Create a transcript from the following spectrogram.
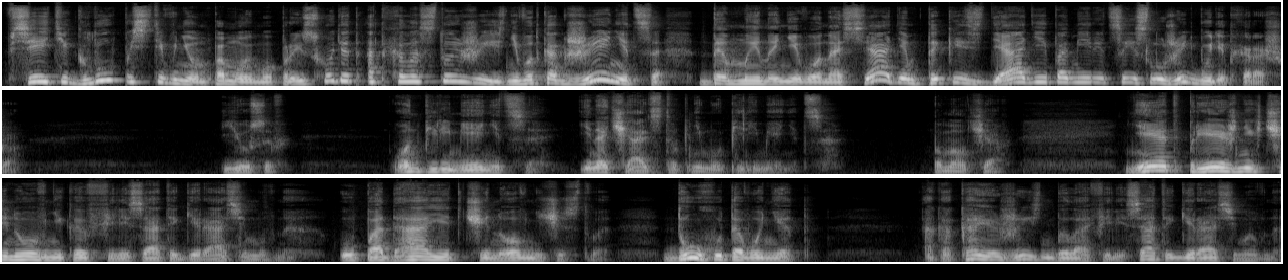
Все эти глупости в нем, по-моему, происходят от холостой жизни. Вот как женится, да мы на него насядем, так и с дядей помирится и служить будет хорошо. Юсов. Он переменится, и начальство к нему переменится. Помолчав. Нет прежних чиновников, Фелисата Герасимовна. Упадает чиновничество. Духу того нет. А какая жизнь была, Фелисата Герасимовна?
